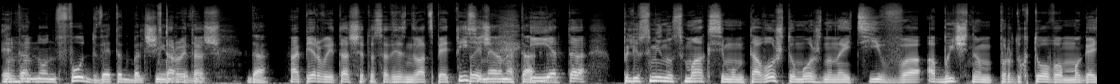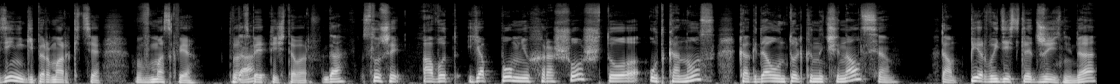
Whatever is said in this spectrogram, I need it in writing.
это non-food в этот большой Второй магазин. этаж. Да. А первый этаж это, соответственно, 25 тысяч. Примерно так, И да. это плюс-минус максимум того, что можно найти в обычном продуктовом магазине, гипермаркете в Москве. 25 тысяч товаров. Да. Слушай, а вот я помню хорошо, что утконос, когда он только начинался, там, первые 10 лет жизни, да,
